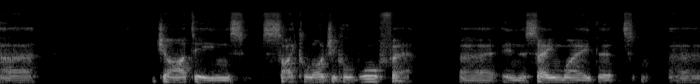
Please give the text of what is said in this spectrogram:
uh, Jardine's psychological warfare, uh, in the same way that uh,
